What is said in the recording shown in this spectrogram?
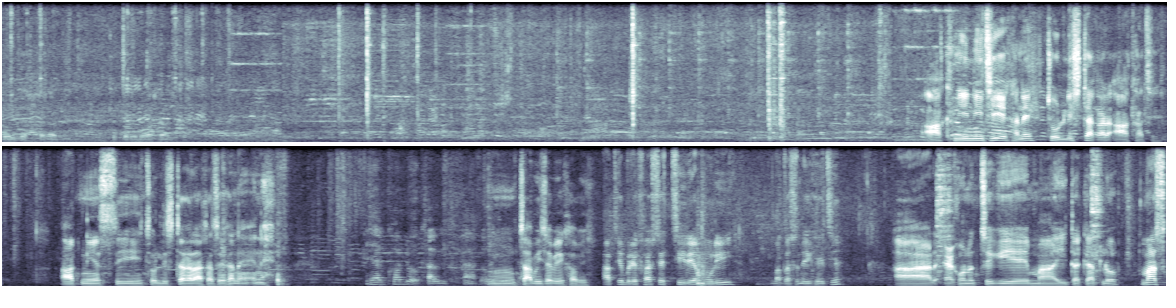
পঞ্চাশ টাকার করে দশ আছে। আখ নিয়ে নিয়েছি এখানে চল্লিশ টাকার আখ আছে। আখ নিয়ে এসছি চল্লিশ টাকার আখ আছে এখানে। এনে চাবি চাবি খাবি। আজকে ব্রেকফাস্টে চিড়ে মুড়ি বাতাসা দিয়ে খেয়েছি। আর এখন হচ্ছে গিয়ে মা এইটা কাটলো মাস্ক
